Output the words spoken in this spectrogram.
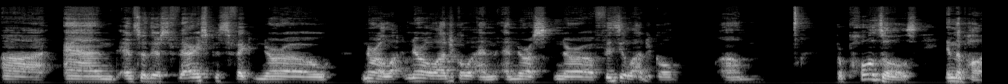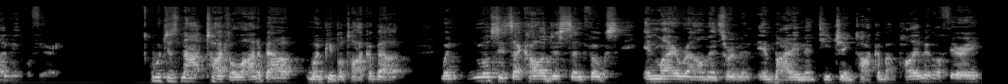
Uh, and and so there's very specific neuro, neuro neurological and and neuro, neurophysiological um, proposals in the polyvagal theory, which is not talked a lot about when people talk about when mostly psychologists and folks in my realm and sort of embodiment teaching talk about polyvagal theory.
